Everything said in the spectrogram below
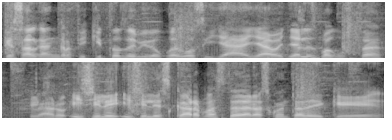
que salgan grafiquitos de videojuegos y ya les va a gustar. Claro, y si le, y si le escarbas te darás cuenta de que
